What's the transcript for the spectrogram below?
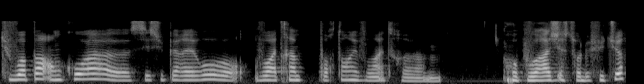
tu vois pas en quoi euh, ces super-héros vont être importants et vont être euh, vont pouvoir agir sur le futur.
